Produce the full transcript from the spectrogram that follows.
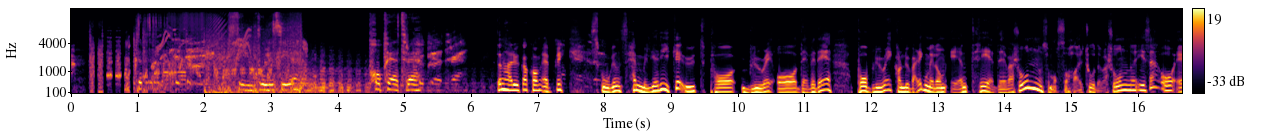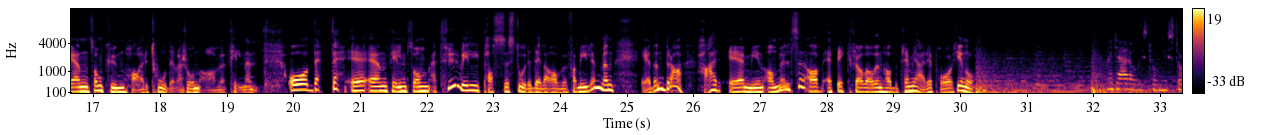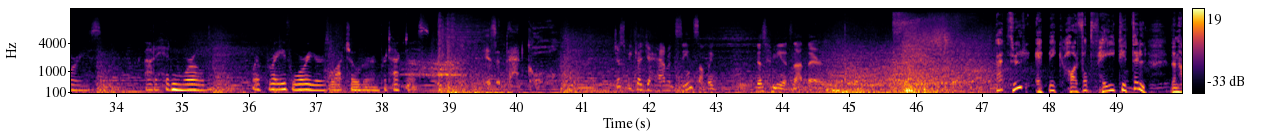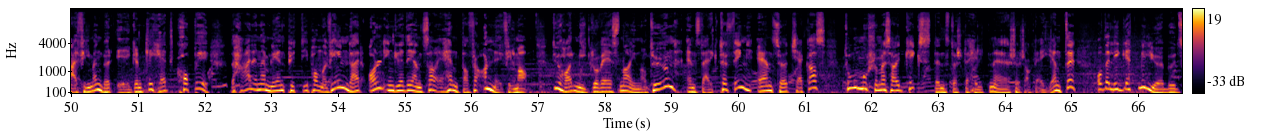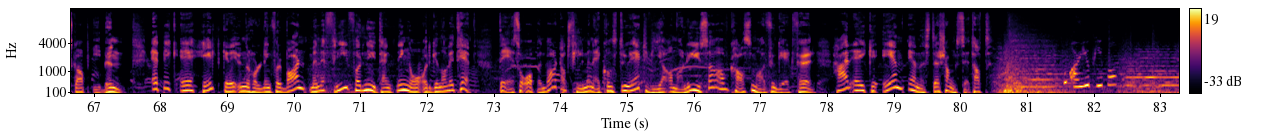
Filmpolitiet på P3. Denne uka kom Epic, Skogens hemmelige rike, ut på Blu-ray og DVD. På Blu-ray kan du velge mellom en 3D-versjon, som også har 2D-versjon i seg, og en som kun har 2D-versjon av filmen. Og dette er en film som jeg tror vil passe store deler av familien, men er den bra? Her er min anmeldelse av Epic fra da den hadde premiere på kino. My dad always told me stories about a hidden world where brave warriors watch over and protect us. Isn't that cool? Just because you haven't seen something doesn't mean it's not there. Jeg tror Epic har fått feil tittel. Denne filmen bør egentlig hete Copy. Dette er nemlig en pytt i pannefilm der alle ingredienser er henta fra andre filmer. Du har mikrovesener i naturen, en sterk tøffing, en søt kjekkas, to morsomme sidekicks, den største helten er sjølsagt ei jente, og det ligger et miljøbudskap i bunnen. Epic er helt grei underholdning for barn, men er fri for nytenkning og originalitet. Det er så åpenbart at filmen er konstruert via analyser av hva som har fungert før. Her er ikke én eneste sjanse tatt. Who are you people?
